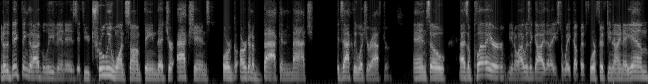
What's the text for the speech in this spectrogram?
you know the big thing that i believe in is if you truly want something that your actions or are going to back and match exactly what you're after. And so as a player you know i was a guy that i used to wake up at 4:59 a.m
